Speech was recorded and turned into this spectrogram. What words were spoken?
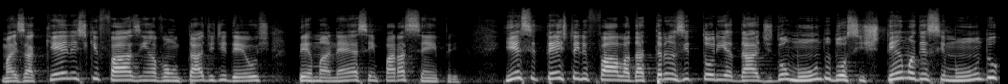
mas aqueles que fazem a vontade de Deus permanecem para sempre. E esse texto ele fala da transitoriedade do mundo, do sistema desse mundo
